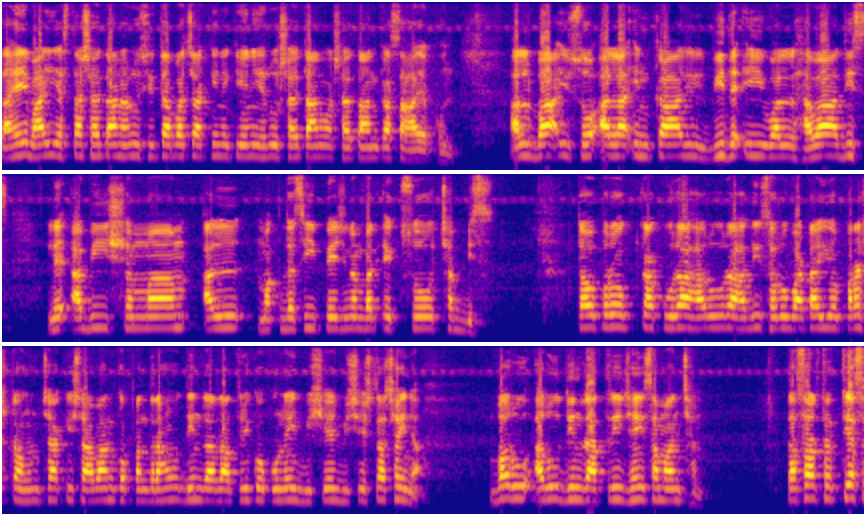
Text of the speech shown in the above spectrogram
ताहे भाइ, यस्ता शैतानहरूसित बचा किनकि यिनीहरू शैतान वा शैतानका सहायक हुन्। अलबाइसो अला इनकारिल बिदई वल हवादिस ले अबी शमाम अल मकदसी पेज नंबर 126 त उपरोक्तका कुराहरू र हदिसहरूबाट यो प्रष्ट हुन्छ कि साबानको पन्ध्रौँ दिन र रात्रिको कुनै विशेष विशेषता छैन। बरु अरू दिन रात्रि झैँ समान तसर्थ त्यस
